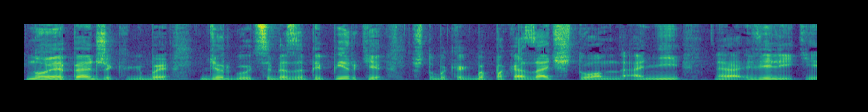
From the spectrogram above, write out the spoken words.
Ну и опять же, как бы дергают себя за пипирки, чтобы как бы показать, что они а, великие.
